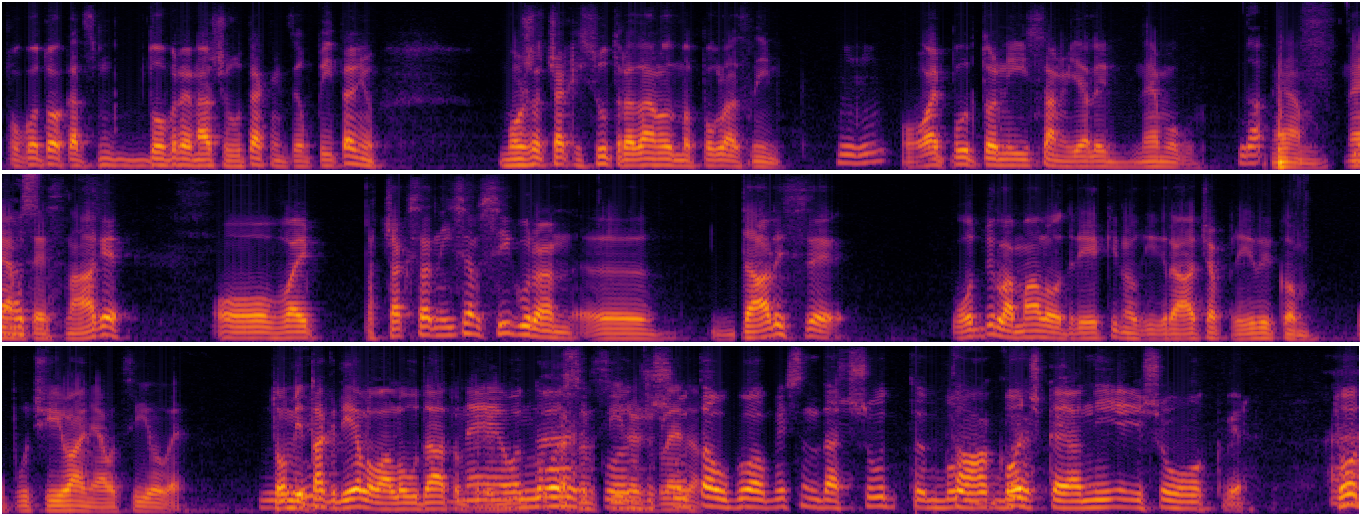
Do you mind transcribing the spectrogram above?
pogotovo kad smo dobre naše utakmice u pitanju, možda čak i sutra dan odmah pogled snimku. mm Ovaj put to nisam, jeli ne mogu. Da. Nemam, nemam te snage. Ovaj, pa čak sad nisam siguran e, da li se odbila malo od rijekinog igrača prilikom upućivanja od Silve. To mi je tak djelovalo u datom ne, trenutku. Ne, sam od šuta u gol. Mislim da šut bo, Bočka nije išao u okvir. To,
